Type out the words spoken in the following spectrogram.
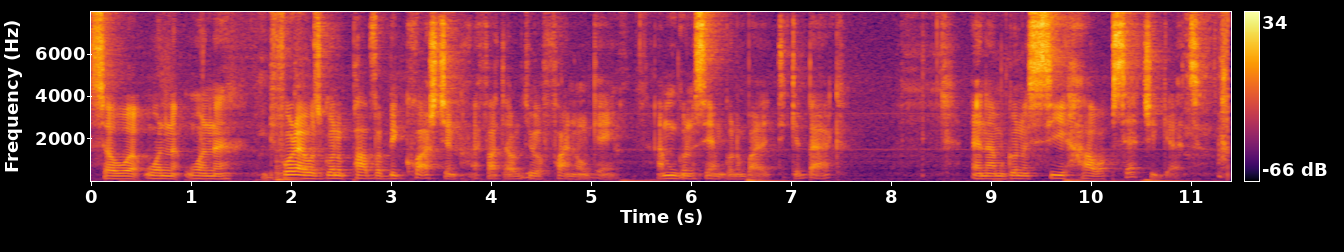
So uh, when when uh, before I was gonna pop a big question, I thought I'll do a final game. I'm gonna say I'm gonna buy a ticket back, and I'm gonna see how upset she gets.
